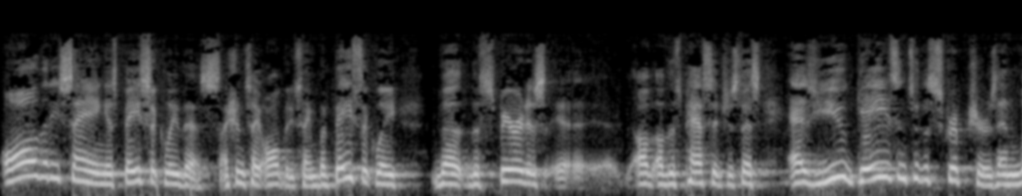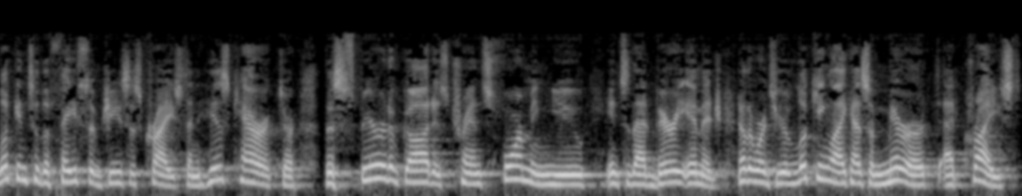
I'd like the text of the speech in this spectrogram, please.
All that he's saying is basically this. I shouldn't say all that he's saying, but basically the, the Spirit is, uh, of, of this passage is this. As you gaze into the scriptures and look into the face of Jesus Christ and his character, the Spirit of God is transforming you into that very image. In other words, you're looking like as a mirror at Christ,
